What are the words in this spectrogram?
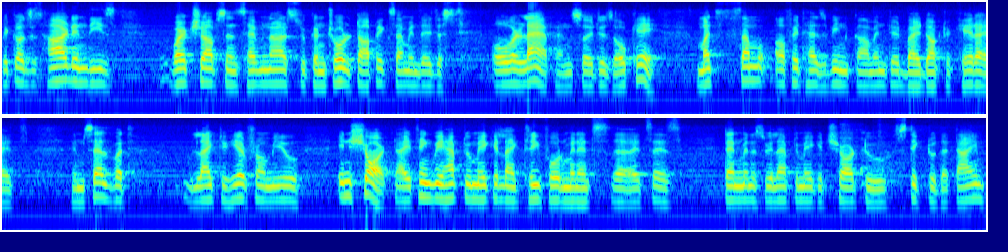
because it's hard in these workshops and seminars to control topics. I mean, they just overlap, and so it is okay. Much, some of it has been commented by Dr. Khera himself, but we'd like to hear from you in short. I think we have to make it like three, four minutes. Uh, it says 10 minutes. We'll have to make it short to stick to the time.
